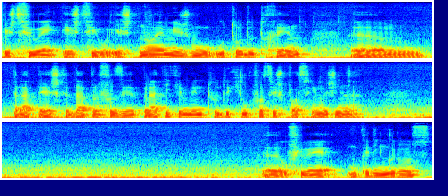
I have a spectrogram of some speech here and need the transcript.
este fio é este fio, este não é mesmo o todo o terreno um, para a pesca, dá para fazer praticamente tudo aquilo que vocês possam imaginar. Uh, o fio é um bocadinho grosso,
